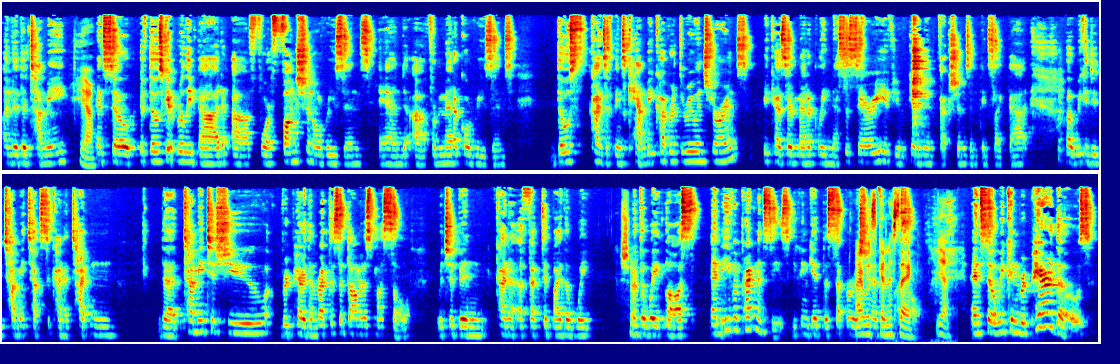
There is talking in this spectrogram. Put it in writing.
under the tummy. Yeah. And so if those get really bad uh, for functional reasons and uh, for medical reasons, those kinds of things can be covered through insurance because they're medically necessary if you're getting infections and things like that. But we can do tummy tucks to kind of tighten the tummy tissue, repair the rectus abdominis muscle, which have been kind of affected by the weight, sure. the weight loss, and even pregnancies. You can get the separation. I was going to say, yeah. And so we can repair those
